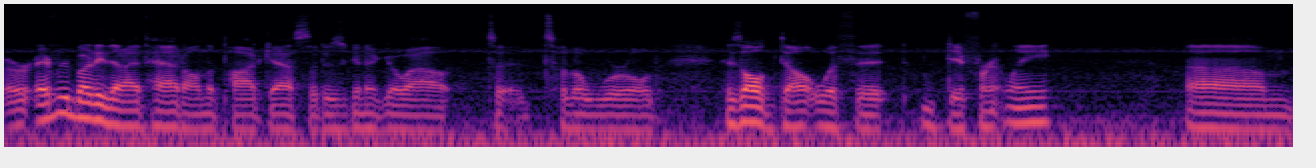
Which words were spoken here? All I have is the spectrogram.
or everybody that I've had on the podcast that is going to go out to, to the world, has all dealt with it differently. Um,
